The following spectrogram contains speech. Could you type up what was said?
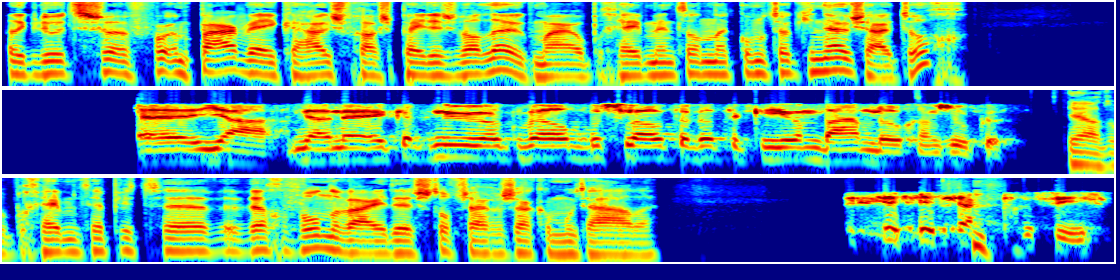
Want ik bedoel, het is eh, voor een paar weken huisvrouw spelen is wel leuk. Maar op een gegeven moment dan eh, komt het ook je neus uit, toch? Ja, ja, nee, ik heb nu ook wel besloten dat ik hier een baan wil gaan zoeken. Ja, want op een gegeven moment heb je het wel gevonden waar je de stofzuigerzakken moet halen. ja, precies.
